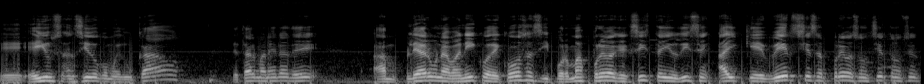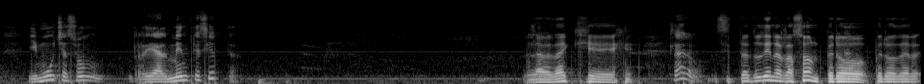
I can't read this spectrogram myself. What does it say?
eh, ellos han sido como educados de tal manera de ampliar un abanico de cosas y por más pruebas que exista, ellos dicen, hay que ver si esas pruebas son ciertas o no ciertas. Y muchas son realmente ciertas. La verdad es que Claro. si tú tienes razón, pero pero de-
